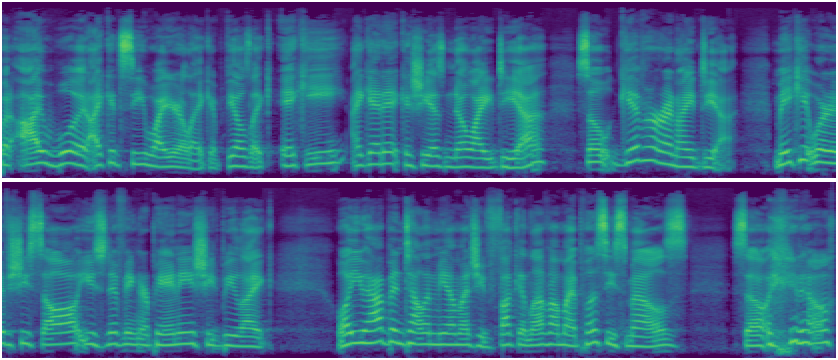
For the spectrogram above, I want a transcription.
But I would, I could see why you're like, it feels like icky. I get it because she has no idea. So give her an idea. Make it where if she saw you sniffing her panties, she'd be like, well, you have been telling me how much you fucking love how my pussy smells. So, you know.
